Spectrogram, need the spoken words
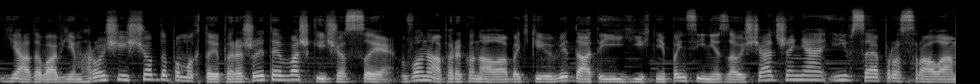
Я давав їм гроші, щоб допомогти пережити важкі часи. Вона переконала батьків віддати їй їхні пенсійні заощадження і все просрала.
